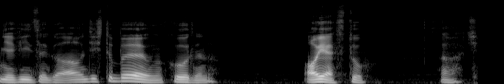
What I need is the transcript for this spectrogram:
nie widzę go, a on gdzieś tu był, no kurde no. O, jest tu. Zobaczcie.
